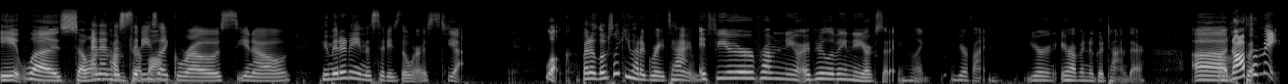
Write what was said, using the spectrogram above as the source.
It was so And then the city's like gross, you know. Humidity in the city's the worst. Yeah. look. But it looks like you had a great time. if you're from New York, if you're living in New York City, like you're fine. You're you're having a good time there. Uh, not but- for me.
